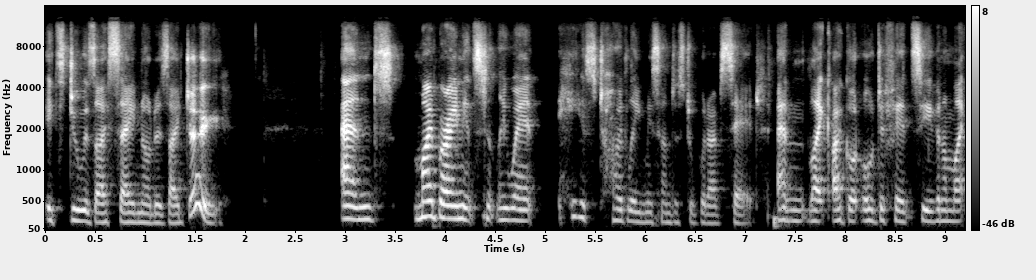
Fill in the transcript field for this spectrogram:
it's do as i say not as i do and my brain instantly went he has totally misunderstood what i've said and like i got all defensive and i'm like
